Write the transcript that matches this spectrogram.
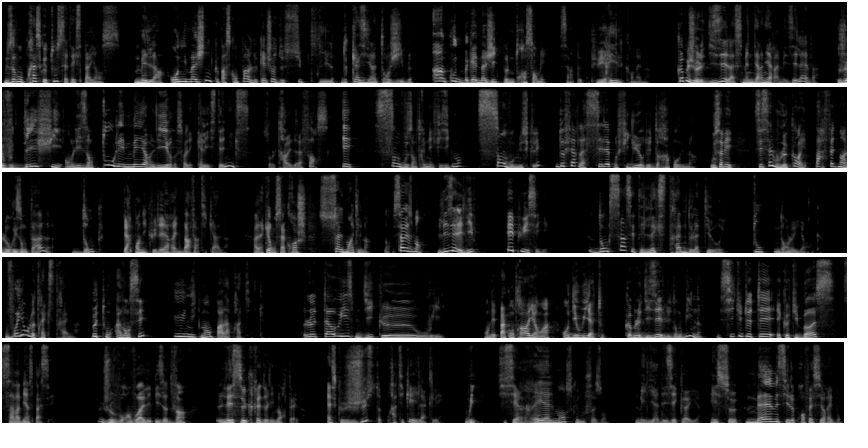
Nous avons presque tous cette expérience. Mais là, on imagine que parce qu'on parle de quelque chose de subtil, de quasi intangible, un coup de baguette magique peut nous transformer. C'est un peu puéril quand même. Comme je le disais la semaine dernière à mes élèves, je vous défie en lisant tous les meilleurs livres sur les calisthenics, sur le travail de la force, et sans vous entraîner physiquement, sans vous muscler, de faire la célèbre figure du drapeau humain. Vous savez, c'est celle où le corps est parfaitement à l'horizontale, donc perpendiculaire à une barre verticale, à laquelle on s'accroche seulement avec les mains. sérieusement, lisez les livres et puis essayez. Donc ça, c'était l'extrême de la théorie, tout dans le yang. Voyons l'autre extrême. Peut-on avancer uniquement par la pratique? Le taoïsme dit que oui. On n'est pas contrariant, hein on dit oui à tout. Comme le disait Ludong Bin, si tu te tais et que tu bosses, ça va bien se passer. Je vous renvoie à l'épisode 20, Les secrets de l'immortel. Est-ce que juste pratiquer est la clé? Oui, si c'est réellement ce que nous faisons. Mais il y a des écueils, et ce, même si le professeur est bon.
